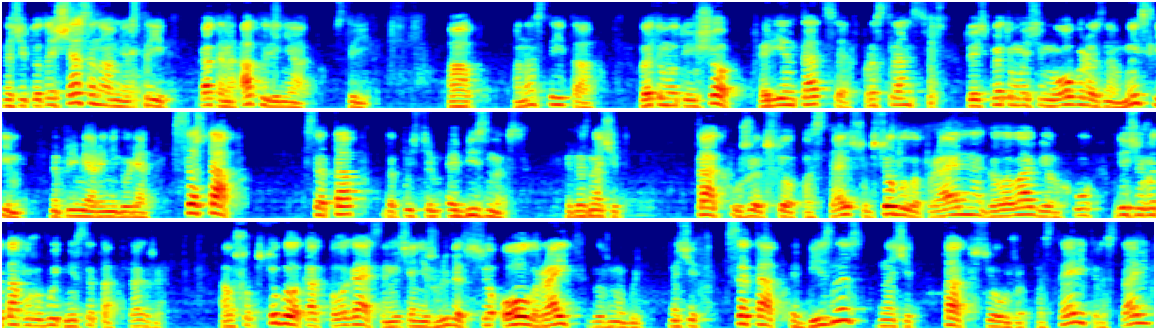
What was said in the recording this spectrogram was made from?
Значит, вот сейчас она у меня стоит. Как она, up или не up стоит? Up. Она стоит up. Поэтому это еще ориентация в пространстве. То есть, поэтому, если мы образно мыслим, например, они говорят, set up. Set up, допустим, a business. Это значит, так уже все поставить, чтобы все было правильно, голова вверху. Здесь уже так уже будет не set up, так же? А чтобы все было как полагается, англичане же любят, все all right должно быть. Значит, up a business, значит, так все уже поставить, расставить.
